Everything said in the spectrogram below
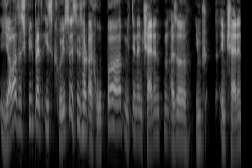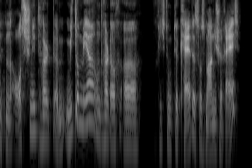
Ja, aber das Spielbrett ist größer. Es ist halt Europa mit den entscheidenden, also im entscheidenden Ausschnitt halt äh, Mittelmeer und halt auch äh, Richtung Türkei, das Osmanische Reich.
